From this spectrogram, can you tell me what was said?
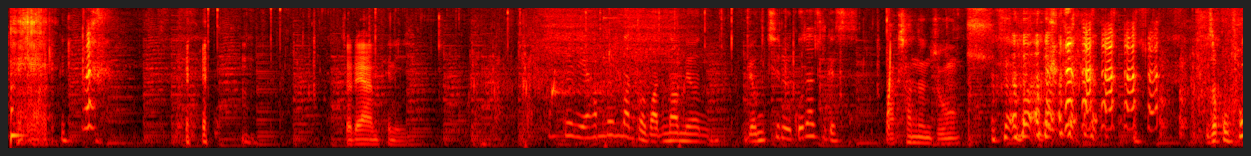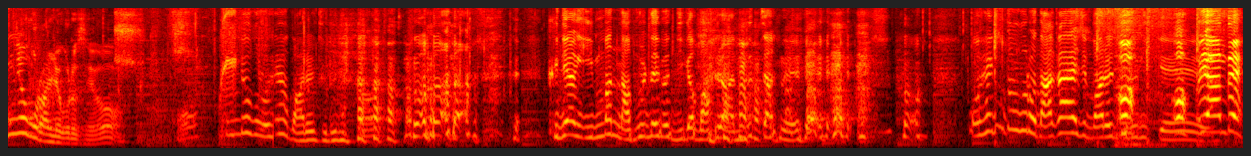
저래 한 팬이지. 한편이 한 번만 더 만나면 명치를 꽂아주겠어 딱 찾는 중. 왜 자꾸 폭력으로 하려고 그러세요. 어? 폭력으로 해야 말을 들으니까 그냥 입만 나불대면 네가 말을 안 듣잖아 어, 행동으로 나가야지 말을 어! 들으니까 어! 야 안 돼!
